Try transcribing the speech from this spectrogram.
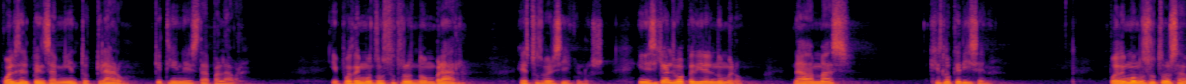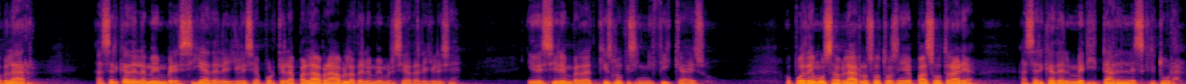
¿Cuál es el pensamiento claro que tiene esta palabra? Y podemos nosotros nombrar estos versículos. Y ni siquiera les voy a pedir el número. Nada más ¿Qué es lo que dicen? Podemos nosotros hablar acerca de la membresía de la iglesia, porque la palabra habla de la membresía de la iglesia, y decir en verdad qué es lo que significa eso. O podemos hablar nosotros, y me paso a otra área, acerca del meditar en la escritura.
